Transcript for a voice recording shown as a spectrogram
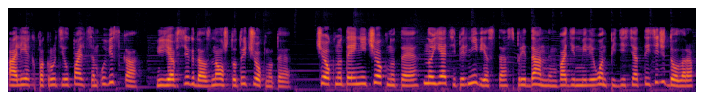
Олег покрутил пальцем у виска. «И я всегда знал, что ты чокнутая!» Чокнутая не чокнутая, но я теперь невеста с приданным в один миллион пятьдесят тысяч долларов.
